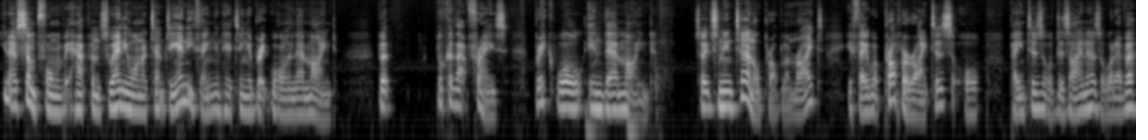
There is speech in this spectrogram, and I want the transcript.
You know, some form of it happens to anyone attempting anything and hitting a brick wall in their mind. But look at that phrase brick wall in their mind. So it's an internal problem, right? If they were proper writers or painters or designers or whatever,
